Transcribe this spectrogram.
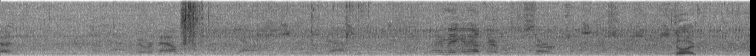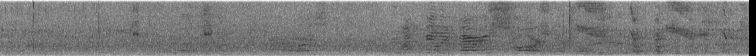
Okay. Remember how? Yeah. I'm hanging out there, Mr. Serge. it. I'm feeling very short.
